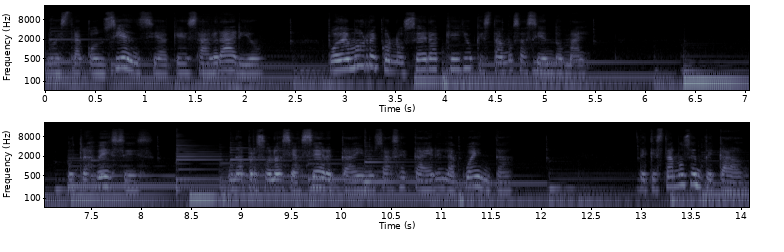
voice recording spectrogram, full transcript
nuestra conciencia, que es agrario, podemos reconocer aquello que estamos haciendo mal. Otras veces, una persona se acerca y nos hace caer en la cuenta de que estamos en pecado.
